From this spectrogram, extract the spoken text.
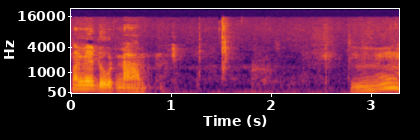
มันเลยดูดน้ำอืม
